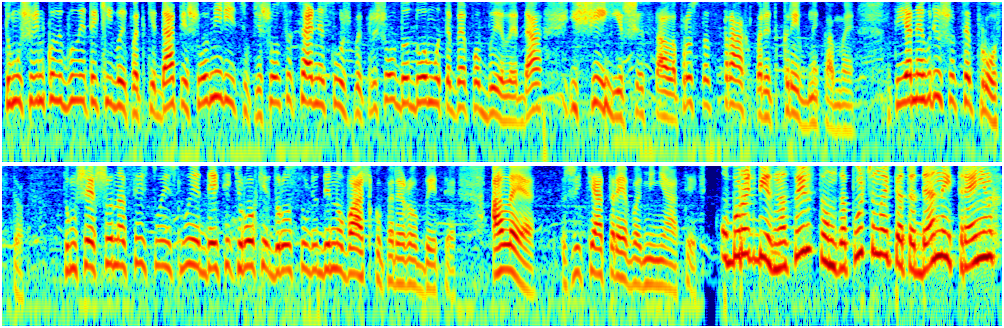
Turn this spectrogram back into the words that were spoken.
Тому що інколи були такі випадки, да, пішов в міліцію, пішов в соціальні служби, прийшов додому, тебе побили, да, і ще гірше стало. Просто страх перед кривдниками. Я не говорю, що це просто. Тому що якщо насильство існує 10 років, дорослу людину важко переробити. Але життя треба міняти. У боротьбі з насильством запущено п'ятиденний тренінг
